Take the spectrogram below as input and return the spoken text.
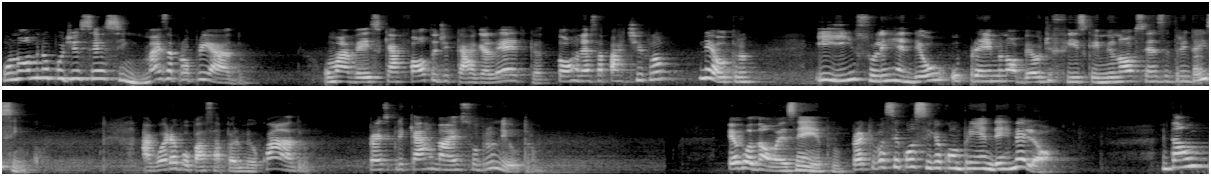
O nome não podia ser assim, mais apropriado, uma vez que a falta de carga elétrica torna essa partícula neutra. E isso lhe rendeu o Prêmio Nobel de Física em 1935. Agora eu vou passar para o meu quadro para explicar mais sobre o nêutron. Eu vou dar um exemplo para que você consiga compreender melhor. Então,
